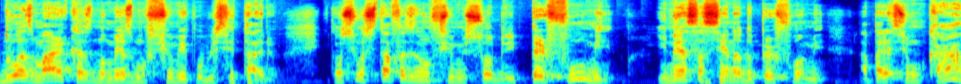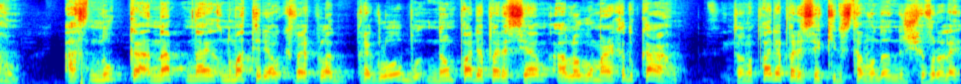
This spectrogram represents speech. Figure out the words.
duas marcas no mesmo filme publicitário. Então, se você está fazendo um filme sobre perfume, e nessa cena do perfume aparece um carro, no, na- na- no material que vai para Globo não pode aparecer a, a logomarca do carro. Então não pode aparecer que eles estavam andando de Chevrolet.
